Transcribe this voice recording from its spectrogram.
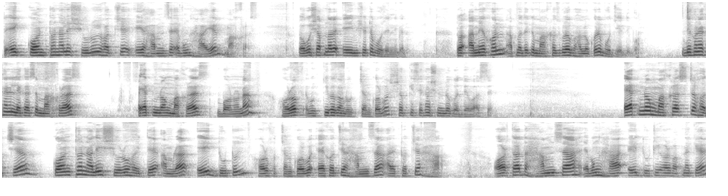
তো এই কণ্ঠনালী শুরুই হচ্ছে এই হামজা এবং হায়ের মাখরাজ। তো অবশ্যই আপনারা এই বিষয়টা বুঝে নেবেন। তো আমি এখন আপনাদেরকে মাখরাজগুলো ভালো করে বুঝিয়ে দিব। দেখুন এখানে লেখা আছে মাখরাজ, এক নং মাখরাজ, বর্ণনা। হরফ এবং কীভাবে আমরা উচ্চারণ করব সব কিছু এখানে সুন্দর করে দেওয়া আছে। এক নং মাখরাজটা হচ্ছে কণ্ঠনালীর শুরু হইতে আমরা এই দুটোই হরফ উচ্চারণ করব, এক হচ্ছে হামজা আর একটা হচ্ছে হা। অর্থাৎ হামজা এবং হা এই দুটি হরফ আপনাকে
